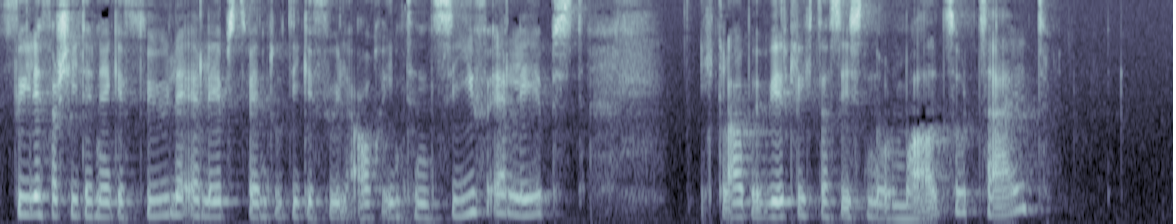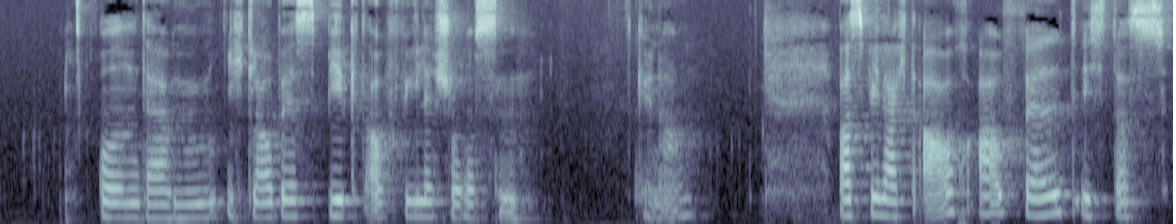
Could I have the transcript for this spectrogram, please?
viele verschiedene Gefühle erlebst, wenn du die Gefühle auch intensiv erlebst. Ich glaube wirklich, das ist normal zurzeit. Und ähm, ich glaube, es birgt auch viele Chancen. Genau. Was vielleicht auch auffällt, ist, dass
